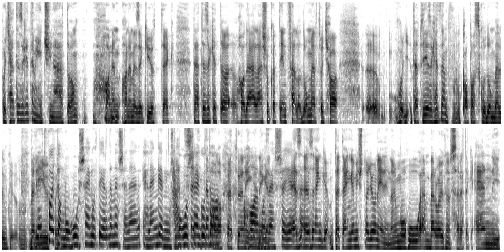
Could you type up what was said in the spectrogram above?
hogy hát ezeket nem én csináltam, hanem, mm. hanem ezek jöttek. Tehát ezeket a hadállásokat én feladom, mert hogyha, hogy, tehát, hogy ezeket nem kapaszkodom belük, beléjük. De egyfajta vagy... mohóságot érdemes elengedni? Most hát a mohóságot a, alapvetően a igen, igen. Ez, ez engem, tehát engem is nagyon, én egy nagyon mohó ember vagyok, nagyon szeretek enni,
